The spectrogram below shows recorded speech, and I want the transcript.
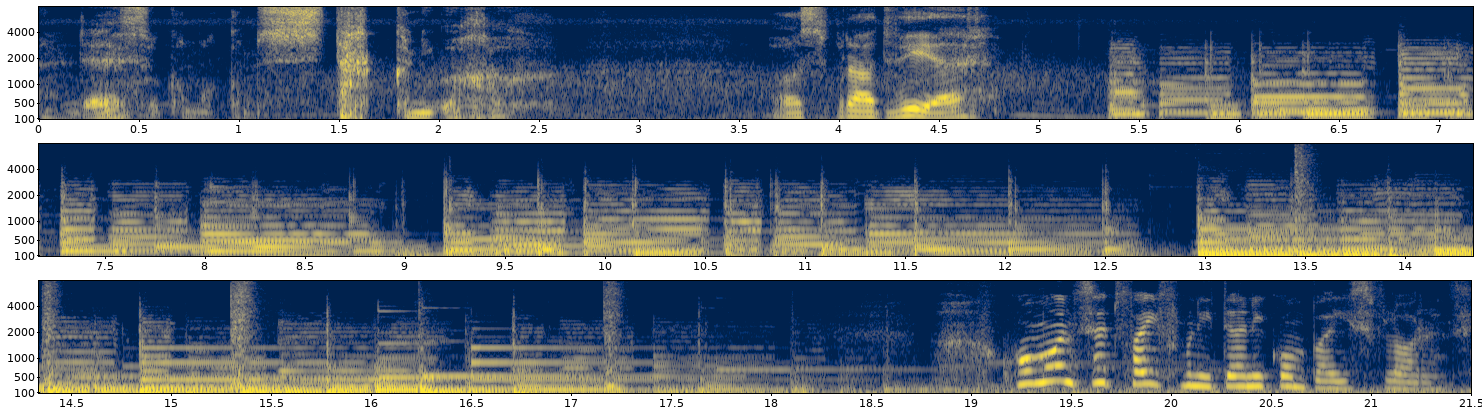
En dis hoekom ek hom sterk in die oog hou. Ons praat weer. Kom ons sit 5 minute in die kombuis, Florence.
